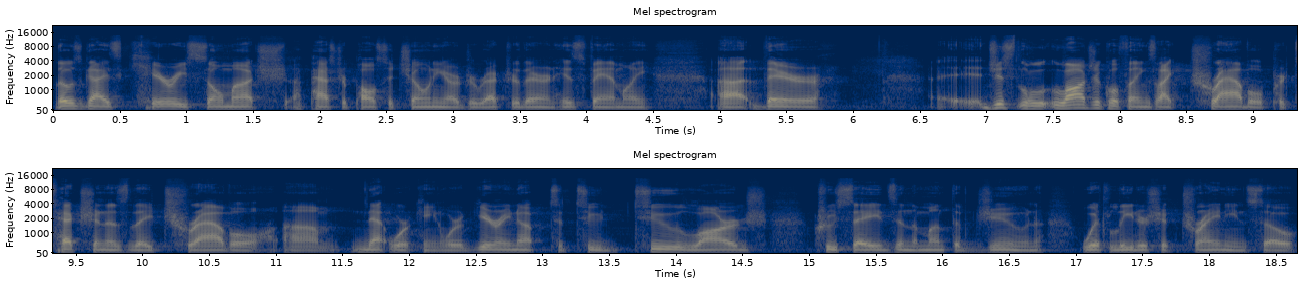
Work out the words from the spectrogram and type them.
Those guys carry so much. Uh, Pastor Paul Ciccone, our director there, and his family, uh, they're uh, just logical things like travel, protection as they travel, um, networking. We're gearing up to, to two large crusades in the month of June with leadership training. So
